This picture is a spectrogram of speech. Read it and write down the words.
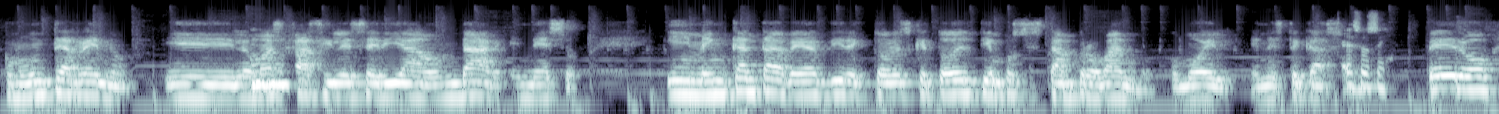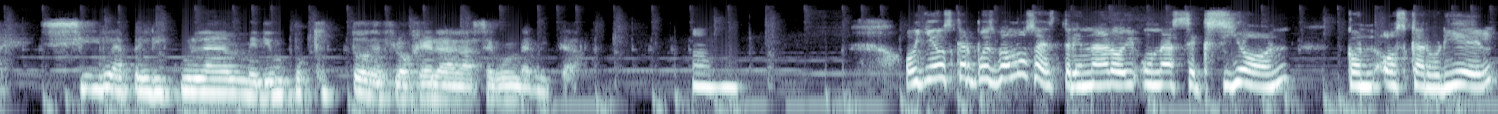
Como un terreno y lo más fácil sería ahondar en eso. Y me encanta ver directores que todo el tiempo se están probando, como él en este caso. Eso sí. Pero sí la película me dio un poquito de flojera a la segunda mitad. Oye, Oscar, pues vamos a estrenar hoy una sección con Oscar Uriel,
